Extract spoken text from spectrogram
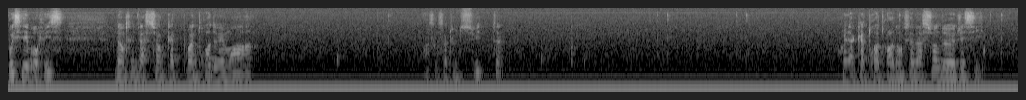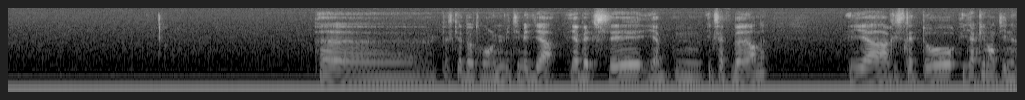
oui c'est LibreOffice. Donc c'est une version 4.3 de mémoire. On va faire ça tout de suite. Il y a 4.3.3, donc c'est la version de Jessie. Euh, qu'est-ce qu'il y a d'autre? Bon, le multimédia, il y a VLC, il y a hum, XFBurn, il y a Ristretto, il y a Clémentine.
